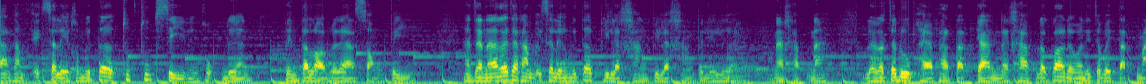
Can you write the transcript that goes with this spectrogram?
การทำเอ็กซเรย์คอมพิวเตอร์ทุก ๆ 4-6 เดือน เป็นตลอดเวลา 2 ปี หลังจากนั้นก็จะทำเอ็กซเรย์คอมพิวเตอร์ปีละครั้งปีละครั้งไปเรื่อยๆนะครับนะเดี๋ยวเราจะดูแผลผ่าตัดกันนะครับ แล้วก็เดี๋ยววันนี้จะไปตัดไหม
